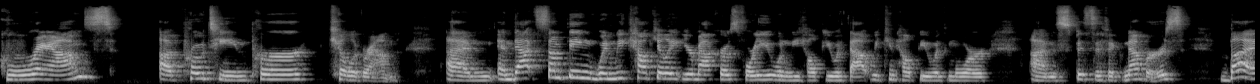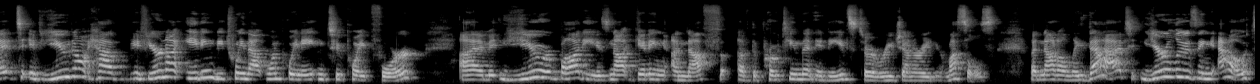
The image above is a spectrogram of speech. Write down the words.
grams of protein per kilogram. Um, and that's something when we calculate your macros for you, when we help you with that, we can help you with more um, specific numbers. But if you don't have, if you're not eating between that 1.8 and 2.4, um, your body is not getting enough of the protein that it needs to regenerate your muscles. But not only that, you're losing out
